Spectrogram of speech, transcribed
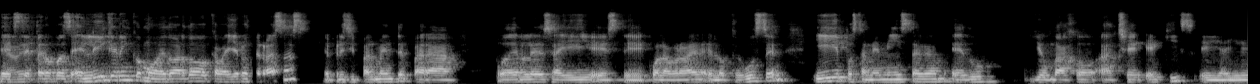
este, pero pues en LinkedIn como Eduardo Caballero Terrazas, eh, principalmente para poderles ahí este, colaborar en lo que gusten. Y pues también mi Instagram, edu-hx, y ahí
